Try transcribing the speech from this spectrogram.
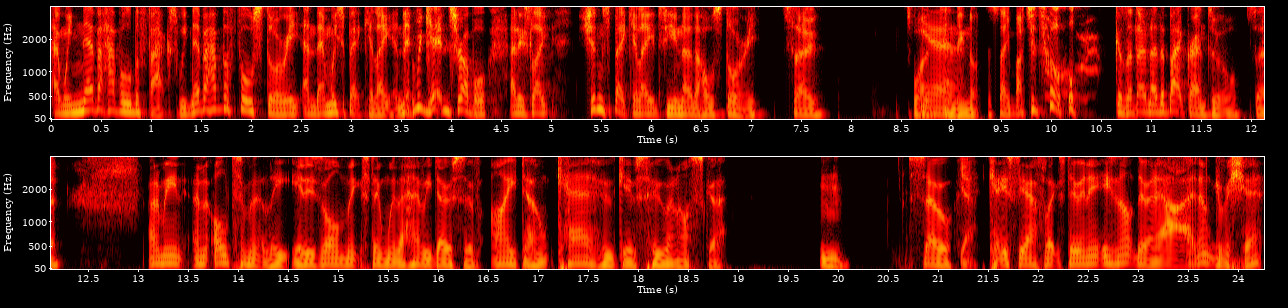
and we never have all the facts. We never have the full story, and then we speculate, and then we get in trouble. And it's like shouldn't speculate till you know the whole story. So that's why Yeah. I'm tending not to say much at all because I don't know the background to it all. So I mean, and ultimately, it is all mixed in with a heavy dose of I don't care who gives who an Oscar. Mm. So, Yeah. Casey Affleck's doing it. He's not doing it. I don't give a shit.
